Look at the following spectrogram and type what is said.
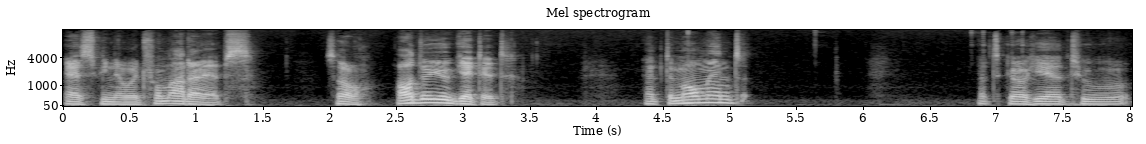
as we know it from other apps. So how do you get it? At the moment, let's go here to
